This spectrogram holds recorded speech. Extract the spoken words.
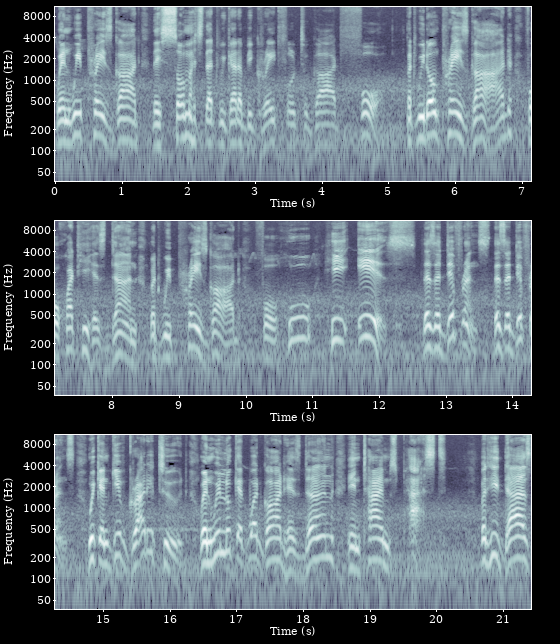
When we praise God, there's so much that we got to be grateful to God for. But we don't praise God for what He has done, but we praise God for who He is. There's a difference. There's a difference. We can give gratitude when we look at what God has done in times past. But He does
